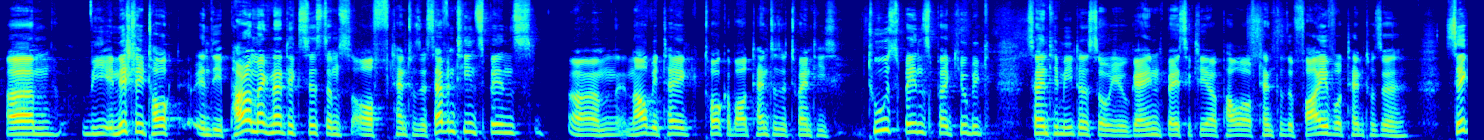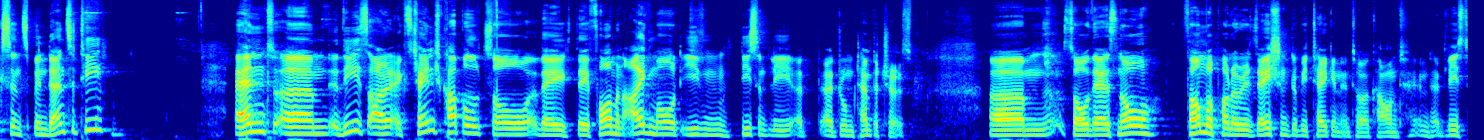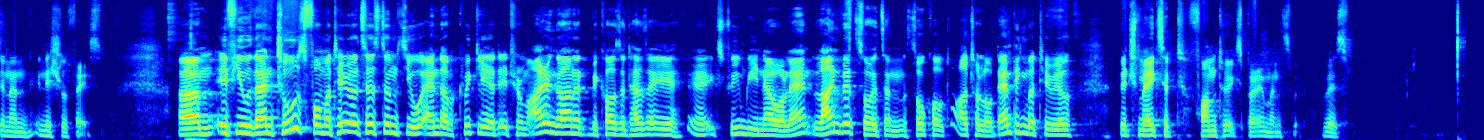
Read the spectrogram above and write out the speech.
um, we initially talked in the paramagnetic systems of 10 to the 17 spins. Um, now we take talk about 10 to the 22 spins per cubic centimeter. So you gain basically a power of 10 to the 5 or 10 to the 6 in spin density. And um, these are exchange coupled, so they, they form an eigenmode even decently at, at room temperatures. Um, so there's no thermal polarization to be taken into account, in, at least in an initial phase. Um, if you then choose for material systems, you end up quickly at yttrium iron garnet because it has a, extremely narrow line width, so it's a so-called ultra-low damping material, which makes it fun to experiment with.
